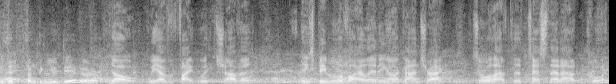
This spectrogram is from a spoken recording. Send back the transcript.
is it something you did or? No, we have a fight with Chavez. These people are violating our contract, so we'll have to test that out in court.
